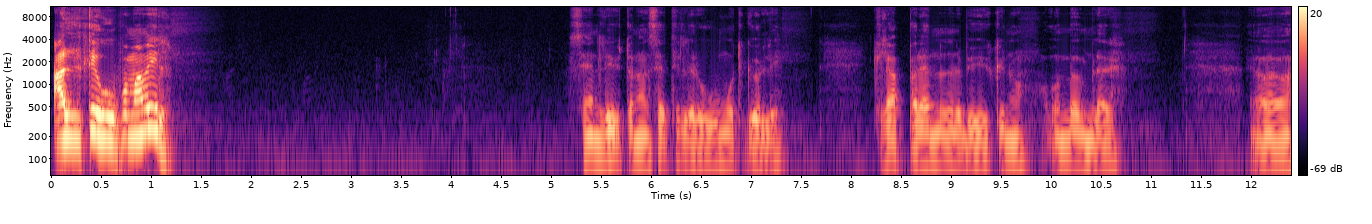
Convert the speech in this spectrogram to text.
alltihop om man vill. Sen lutar han sig till ro mot Gulli, klappar henne under buken och, och mumlar. Jag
